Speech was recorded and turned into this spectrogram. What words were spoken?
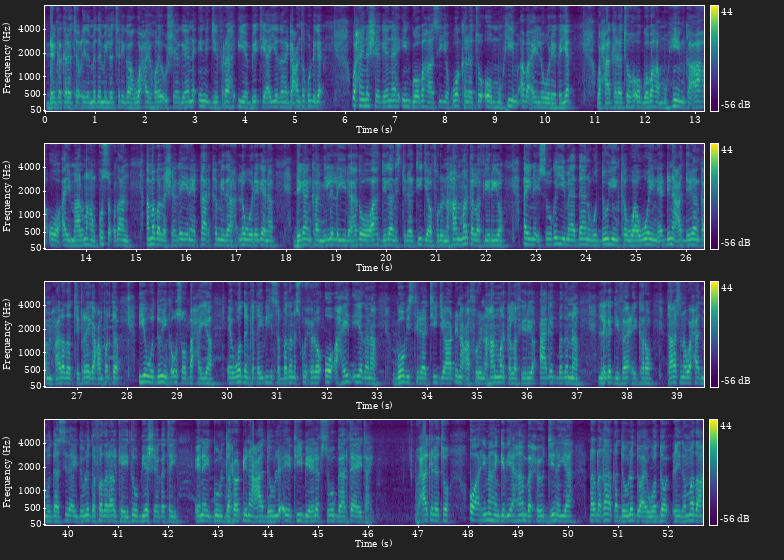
dhanka kaleeto ciidamada militariga waxay horey u sheegeen in jifrah iyo biti iyadana gacanta ku dhigeen waxayna sheegeen in goobahaasi iyo kuwo kaleeto oo muhiim aba ay la wareegayeen. Waxaa kaleeto oo goobaha muhiimka ah oo ay maalmahan ku socdaan amaba la sheegay inay qaar ka mid a la wareegeen deegaanka miile la yidhaahdo oo ah deegaan istaraatiiji a furin ahaan marka la fiiriyo ayna isooga yimaadaan waddooyinka waaweyn ee dhinaca deegaanka amxaarada tigreyga canfarta iyo waddooyinka u soo baxaya ee wadanka qeybihiisa badan isku xiro oo ahayd iyadana goob istaraatiiji ah dhinaca furin ahaan marka la fiiriyo aagag badanna laga difaaci karo. Taasna waxaad moodaa sida ay dowladda federaalka ethoobiya sheegatay inay guul darro dhinaca dowla ee t b l f soo gaartay ay tahay. Waxaa kaleeto oo arrimahan gebi ahaanba xoojinaya dhaqdhaqaaqa dowladdu ay wado ciidamada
